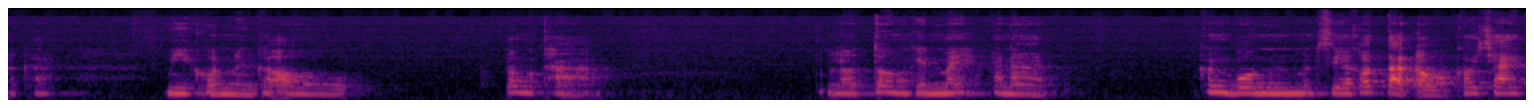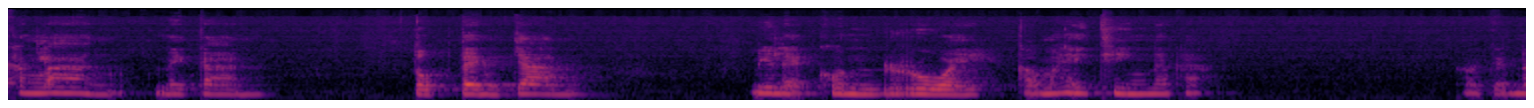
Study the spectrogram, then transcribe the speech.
นะคะ มีคนหนึ่งเขาเอาต้องถาม เราต้องเห็นไหมขนาดข้างบนมันเสียเขาตัดออกเขาใช้ข้างล่างในการตกแต่งจาน นี่แหละคนรวยเขาไม่ให้ทิ้งนะคะเขาจะน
